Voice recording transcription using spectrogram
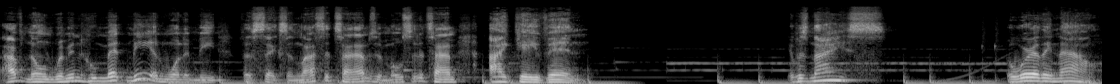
I've known women who met me and wanted me for sex, and lots of times, and most of the time, I gave in. It was nice. But where are they now?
